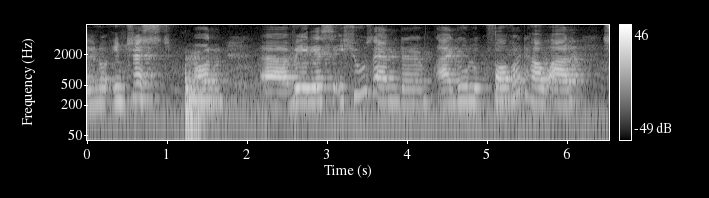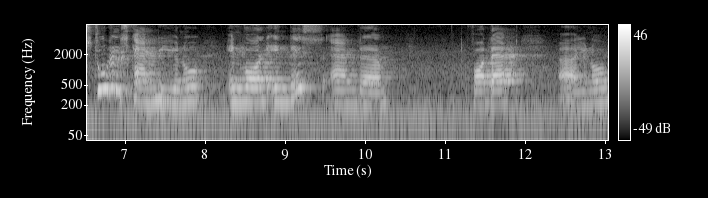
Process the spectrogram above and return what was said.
you know, interest on various issues and I do look forward how our students can be, you know, involved in this and for that, uh, you know,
